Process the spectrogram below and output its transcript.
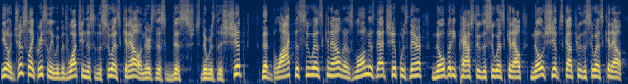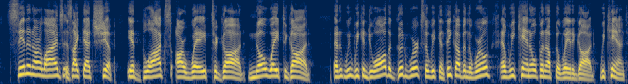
You know, just like recently, we've been watching this in the Suez Canal, and there's this, this, there was this ship that blocked the Suez Canal. And as long as that ship was there, nobody passed through the Suez Canal. No ships got through the Suez Canal. Sin in our lives is like that ship. It blocks our way to God. No way to God. And we, we can do all the good works that we can think of in the world, and we can't open up the way to God. We can't.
